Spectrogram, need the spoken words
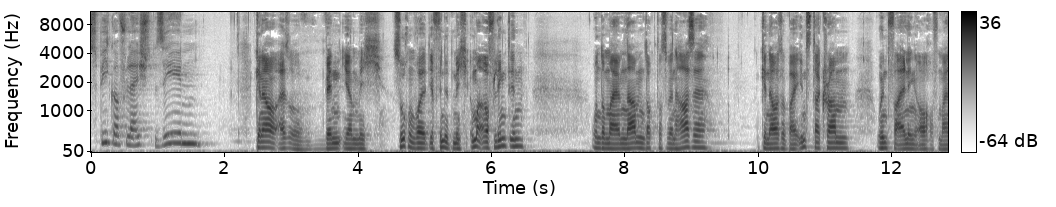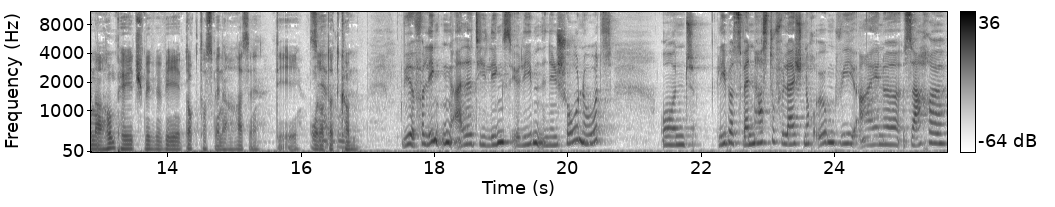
Speaker vielleicht sehen? Genau, also wenn ihr mich suchen wollt, ihr findet mich immer auf LinkedIn unter meinem Namen Dr. Sven Hase, genauso bei Instagram und vor allen Dingen auch auf meiner Homepage www.drsvenhase.de oder .com. Wir verlinken alle die Links, ihr Lieben, in den Show Notes. Und lieber Sven, hast du vielleicht noch irgendwie eine Sache,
